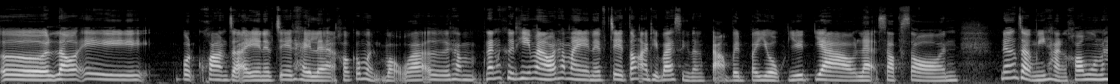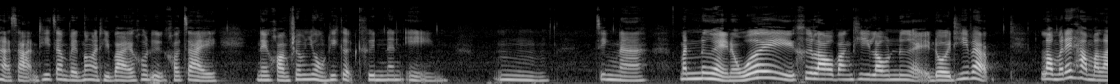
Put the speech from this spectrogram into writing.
เออแล้วไอ บทความจาก INFJ Thailand เขาก็เหมือนบอกว่าเออทำนั่นคือที่มาว่าทำไม INFJ ต้องอธิบายสิ่งต่างๆ เป็นประโยคยืดยาวและซับซ้อน เนื่องจากมีฐานข้อมูลมหาศาลที่จำเป็นต้องอธิบายให้คนอื่นเข้าใจในความเชื่อมโยงที่เกิดขึ้นนั่นเอง อืม จริงนะ มันเหนื่อยนะเว้ย คือเราบางทีเราเหนื่อยโดยที่แบบ เราไม่ได้ทำอะไร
